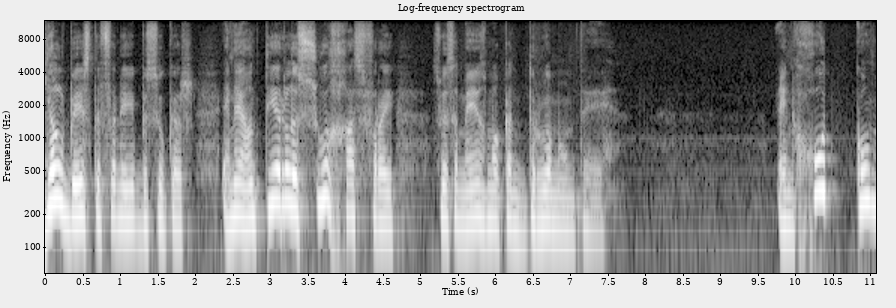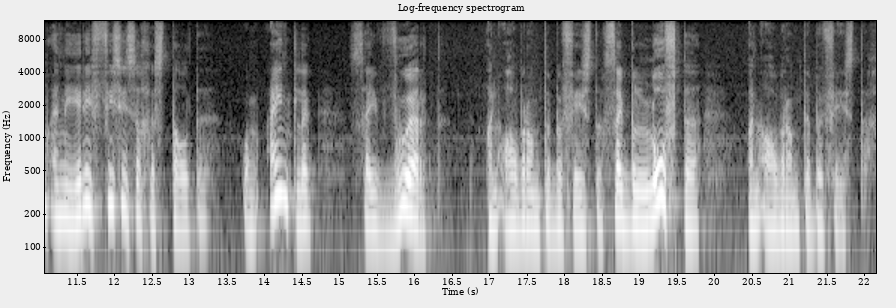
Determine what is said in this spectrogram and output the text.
heel beste vir die besoekers en hy hanteer hulle so gasvry soos 'n mens maar kan droom om te hê. En God kom in hierdie fisiese gestalte om eintlik sy woord aan Abraham te bevestig, sy belofte aan Abraham te bevestig.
